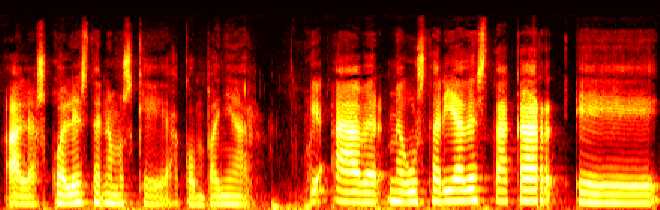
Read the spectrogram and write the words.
a las cuales tenemos que acompañar. A ver, me gustaría destacar que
